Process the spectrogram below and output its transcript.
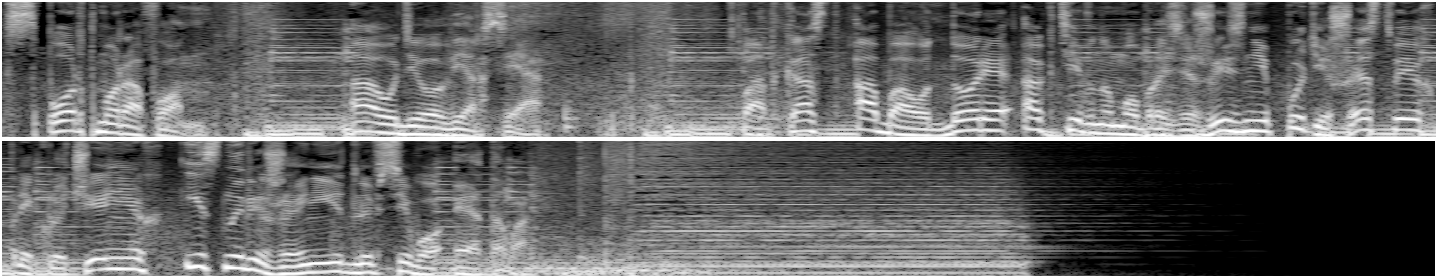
Спортмарафон. Аудиоверсия. Подкаст об аутдоре, активном образе жизни, путешествиях, приключениях и снаряжении для всего этого.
